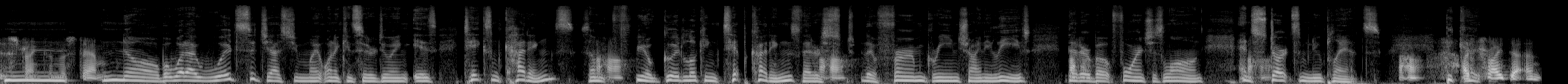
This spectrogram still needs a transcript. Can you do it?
strengthen the stem? No, but what I would suggest you might want to consider doing is take some cuttings, some Uh-huh. you know good-looking tip cuttings that are st- they're firm, green, shiny leaves that are about four inches long, and start some new plants. Uh-huh. Because I've tried that, and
